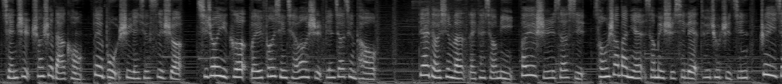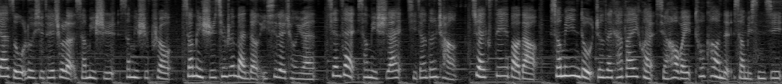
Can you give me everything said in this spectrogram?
前置双摄打孔，背部是圆形四摄，其中一颗为方形潜望式变焦镜头。第二条新闻来看，小米八月十日消息，从上半年小米十系列推出至今，这一家族陆续推出了小米十、小米十 Pro、小米十青春版等一系列成员。现在小米十 i 即将登场。据 XDA 报道，小米印度正在开发一款型号为 TwoCon 的小米新机，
